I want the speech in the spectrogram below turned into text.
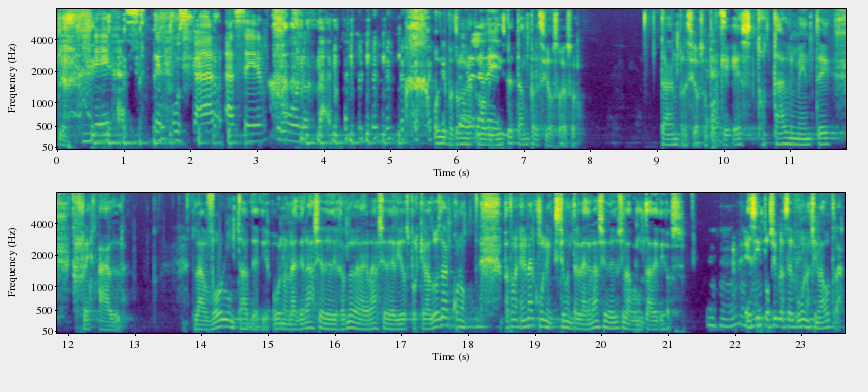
y dejas de buscar hacer tu voluntad. Oye, patrón, lo dijiste tan precioso eso tan precioso porque es totalmente real. La voluntad de Dios, bueno, la gracia de Dios, hablando de la gracia de Dios, porque las dos dan, patrón, hay una conexión entre la gracia de Dios y la voluntad de Dios. Es imposible hacer una sin la otra.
